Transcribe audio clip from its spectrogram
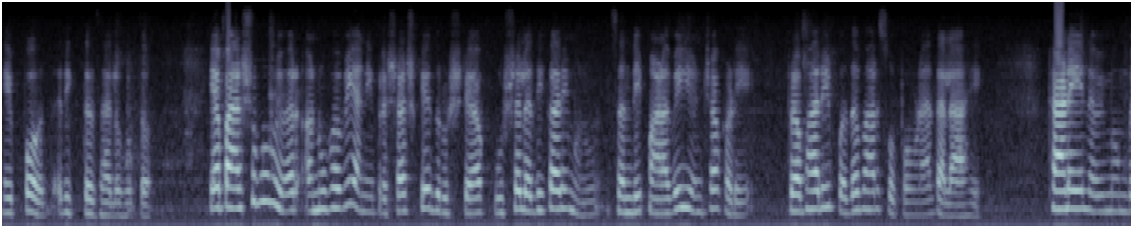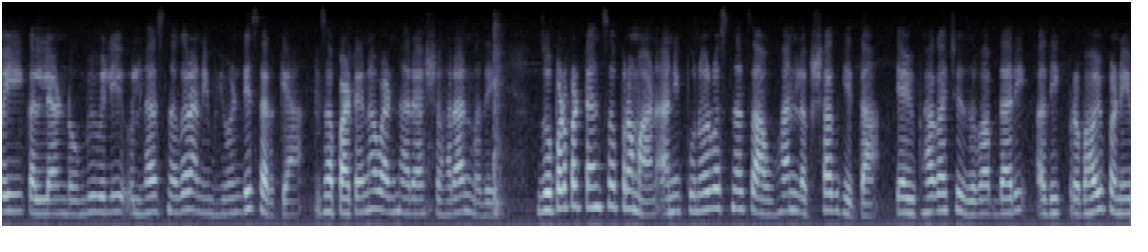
हे पद रिक्त झालं होतं. या पार्श्वभूमीवर अनुभवी आणि प्रशासकीय दृष्ट्या कुशल अधिकारी म्हणून संदीप माळवे यांच्याकडे प्रभारी पदभार सोपवण्यात आला आहे. ठाणे नवी मुंबई कल्याण डोंबिवली उल्हासनगर आणि भिवंडी सारख्या झपाट्यानं वाढणाऱ्या शहरांमध्ये झोपडपट्ट्यांचं प्रमाण आणि पुनर्वसनाचं आव्हान लक्षात घेता या विभागाची जबाबदारी अधिक प्रभावीपणे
